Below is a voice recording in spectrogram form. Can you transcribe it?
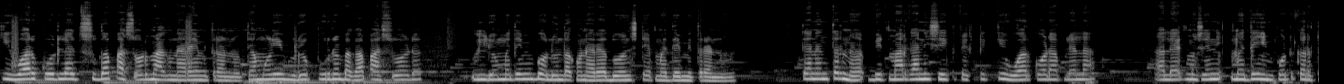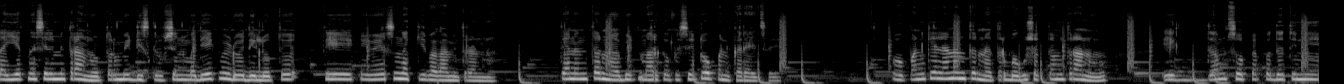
Q R कोडला सुद्धा पासवर्ड मागणार आहे मित्रांनो. त्यामुळे व्हिडिओ पूर्ण बघा. पासवर्ड व्हिडिओमध्ये मी बोलून दाखवणार आहे दोन स्टेपमध्ये मित्रांनो. त्यानंतरनं बिटमार्क आणि shake effect Q R code आपल्याला लाइट मशीनमध्ये इम्पोर्ट करता येत नसेल मित्रांनो तर मी डिस्क्रिप्शनमध्ये एक व्हिडिओ दिलो. तो ते एक वेळेस नक्की बघा मित्रांनो. त्यानंतरनं बिटमार्क सेट ओपन करायचं आहे ओपन केल्यानंतर ना तर बघू शकता मित्रांनो एकदम सोप्या पद्धतीने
